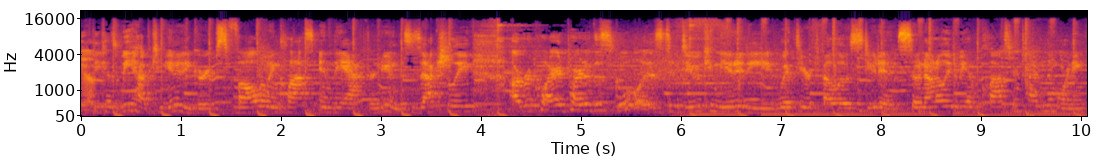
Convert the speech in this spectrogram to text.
yeah. because we have community groups following class in the afternoon. This is actually a required part of the school is to do community with your fellow students. So not only do we have classroom time in the morning,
